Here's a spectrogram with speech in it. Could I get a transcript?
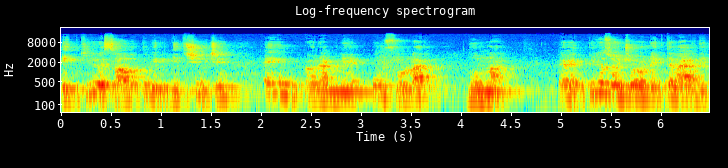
etkili ve sağlıklı bir iletişim için en önemli unsurlar bunlar. Evet biraz önce örnekte verdik.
